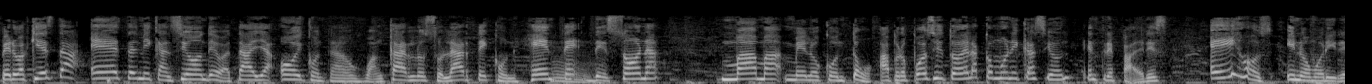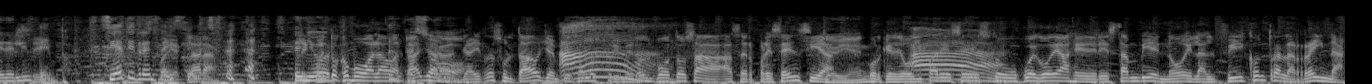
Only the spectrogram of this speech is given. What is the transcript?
Pero aquí está, esta es mi canción de batalla hoy contra don Juan Carlos Solarte con gente de zona. Mama me lo contó a propósito de la comunicación entre padres e hijos y no morir en el intento. 7 y 36. María Clara. Le Señor. cuento cómo va la batalla. Eso. Ya hay resultados, ya empiezan Ah. los primeros votos a, a hacer presencia. Porque hoy Ah. parece esto un juego de ajedrez también, ¿no? El alfil contra la reina.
